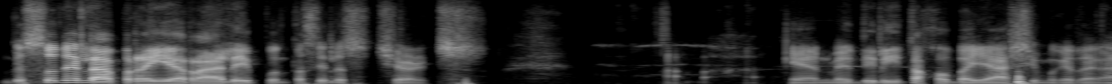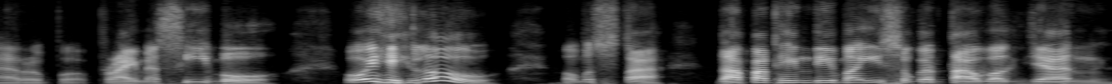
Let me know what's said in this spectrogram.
Gusto nila prayer rally, punta sila sa church. Tama. Kaya may Delita Kobayashi, magandang araw po. Prime Asibo. Uy, hello! Kumusta? Dapat hindi maisog ang tawag dyan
